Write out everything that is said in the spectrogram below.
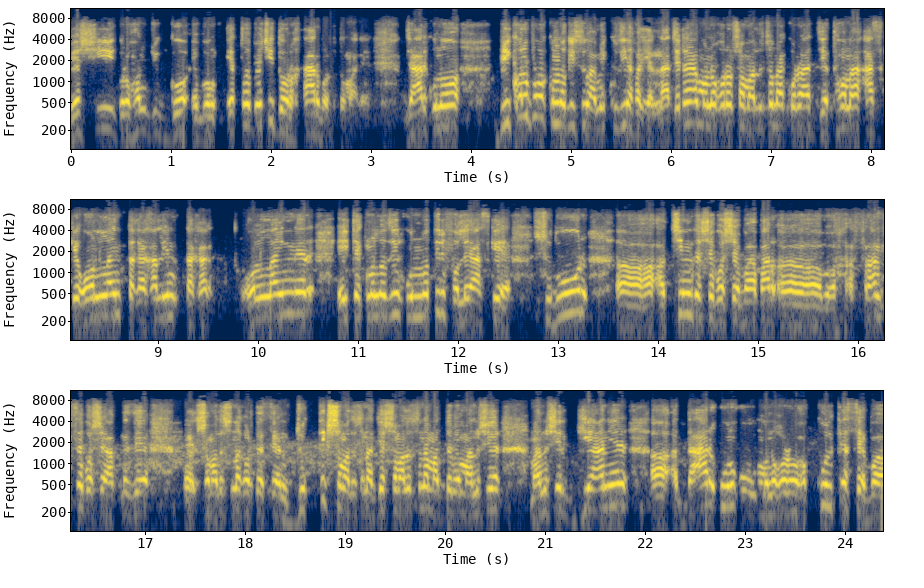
বেশি গ্রহণযোগ্য এবং এত বেশি দরকার বর্তমানে, যার কোনো বিকল্প কোনো কিছু আমি খুঁজিয়ে পাই না। যেটা মনে করো সমালোচনা করা যেত না, আজকে অনলাইন টাকাকালীন টাকা অনলাইনের এই টেকনোলজির উন্নতির ফলে আজকে সুদূর চীন দেশে বসে বা ফ্রান্সে বসে আপনি যে সমালোচনা করতেছেন যুক্তিক সমালোচনা, যে সমালোচনার মাধ্যমে মানুষের মানুষের জ্ঞানের দ্বার খুলতেছে বা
